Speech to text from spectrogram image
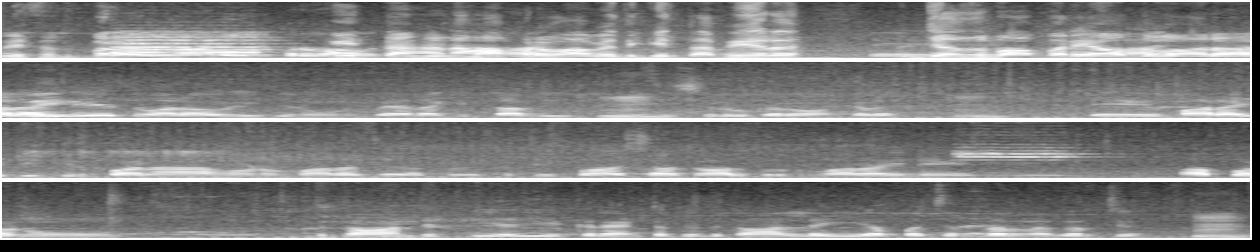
ਵਿਸਤ ਪਰ ਉਹ ਕੀਤਾ ਹੈ ਪ੍ਰਭਾਵਿਤ ਕੀਤਾ ਫਿਰ ਜਜ਼ਬਾ ਭਰਿਆ ਉਹ ਦੁਬਾਰਾ ਵੀ। ਫਿਰ ਦੁਬਾਰਾ ਉਹੀ ਜਨੂਨ ਪੈਦਾ ਕੀਤਾ ਵੀ। ਤੁਸੀਂ ਸ਼ੁਰੂ ਕਰੋ ਅੰਕਲ। ਤੇ ਮਹਾਰਾਜ ਦੀ ਕਿਰਪਾ ਨਾਲ ਹੁਣ ਮਹਾਰਾਜ ਆਪਣੇ ਸੱਚੇ ਪਾਤਸ਼ਾਹ ਅਕਾਲ ਪੁਰਖ ਮਹਾਰਾਜ ਨੇ ਆਪਾਂ ਨੂੰ ਦੁਕਾਨ ਦਿੱਤੀ ਹੈ ਜੀ ਇੱਕ ਰੈਂਟ ਤੇ ਦੁਕਾਨ ਲਈ ਆਪਾਂ ਚੰਦਰ ਨਗਰ ਚ। ਹੂੰ।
